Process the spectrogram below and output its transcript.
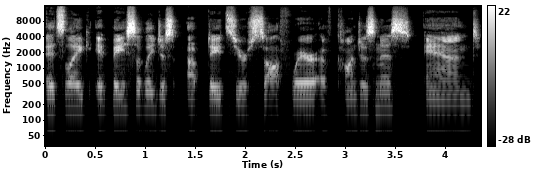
It's like it basically just updates your software of consciousness and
